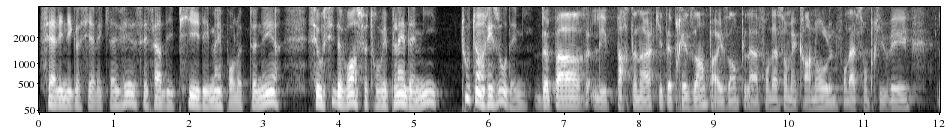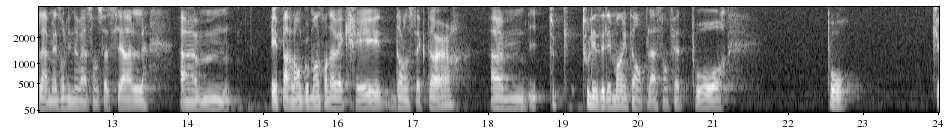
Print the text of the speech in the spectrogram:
C'est aller négocier avec la ville, c'est faire des pieds et des mains pour l'obtenir. C'est aussi devoir se trouver plein d'amis, tout un réseau d'amis. De par les partenaires qui étaient présents, par exemple la Fondation McConnell, une fondation privée, la Maison de l'innovation sociale, euh, et par l'engouement qu'on avait créé dans le secteur, euh, tous les éléments étaient en place en fait pour, pour que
